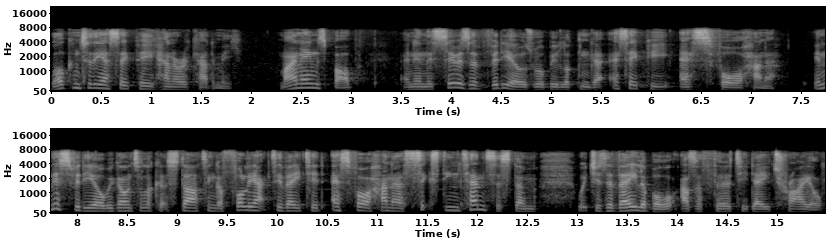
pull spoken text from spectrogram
Welcome to the SAP HANA Academy. My name is Bob and in this series of videos we'll be looking at SAP S4 HANA. In this video we're going to look at starting a fully activated S4 HANA 1610 system which is available as a 30-day trial.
